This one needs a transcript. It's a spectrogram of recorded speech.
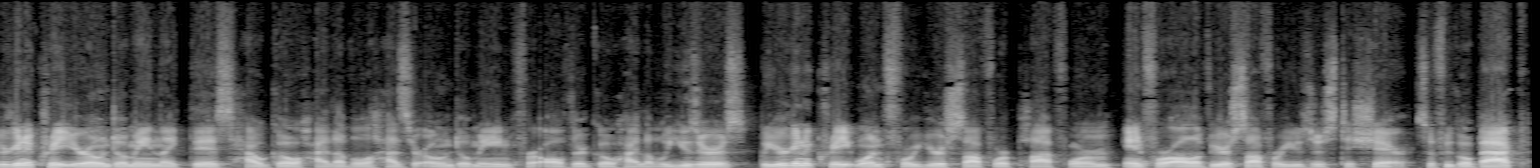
you're going to create your own domain like this, how Go High Level has their own domain for all their Go High Level users, but you're going to create one for your software platform and for all of your software users to share. So if we go back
